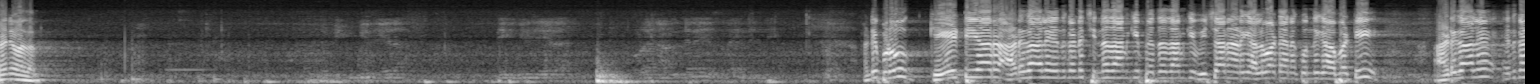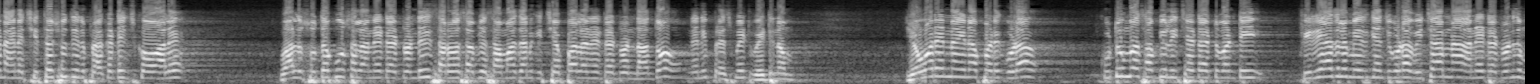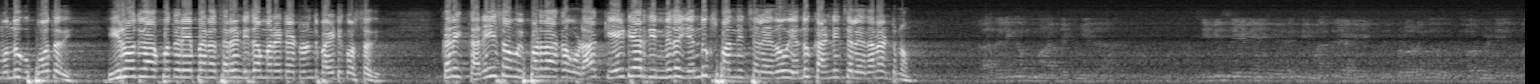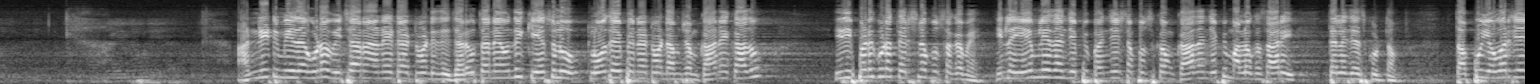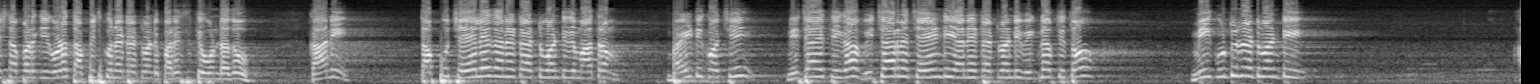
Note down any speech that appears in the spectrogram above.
ధన్యవాదాలు. అంటే ఇప్పుడు కేటీఆర్ అడగాలి ఎందుకంటే చిన్నదానికి పెద్దదానికి విచారణ అడిగే అలవాటు ఆయనకు ఉంది కాబట్టి అడగాలి ఎందుకంటే ఆయన చిత్తశుద్ధిని ప్రకటించుకోవాలి. వాళ్ళు శుద్ధపూసలు అనేటటువంటిది సర్వసభ్య సమాజానికి చెప్పాలనేటటువంటి దాంతో నేను ఈ ప్రెస్ మీట్ పెట్టినాం. ఎవరైనా అయినప్పటికీ కూడా కుటుంబ సభ్యులు ఇచ్చేటటువంటి ఫిర్యాదుల మీదకించి కూడా విచారణ అనేటటువంటిది ముందుకు పోతుంది. ఈ రోజు కాకపోతే రేపైనా సరే నిజం అనేటటువంటిది బయటికి వస్తుంది. కానీ కనీసం ఇప్పటిదాకా కూడా కేటీఆర్ దీని మీద ఎందుకు స్పందించలేదు ఎందుకు ఖండించలేదు అని అంటున్నాం. మీద అన్నిటి మీద కూడా విచారణ అనేటటువంటిది జరుగుతూనే ఉంది. కేసులు క్లోజ్ అయిపోయినటువంటి అంశం కానే కాదు. ఇది ఇప్పటికి కూడా తెరిచిన పుస్తకమే. ఇంట్లో ఏం లేదని చెప్పి బంద్ చేసిన పుస్తకం కాదని చెప్పి మళ్ళీ ఒకసారి తెలియజేసుకుంటాం తప్పు ఎవరు చేసినప్పటికీ కూడా తప్పించుకునేటటువంటి పరిస్థితి ఉండదు. కానీ తప్పు చేయలేదనేటటువంటిది మాత్రం బయటికి వచ్చి నిజాయితీగా విచారణ చేయండి అనేటటువంటి విజ్ఞప్తితో మీకుంటున్నటువంటి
